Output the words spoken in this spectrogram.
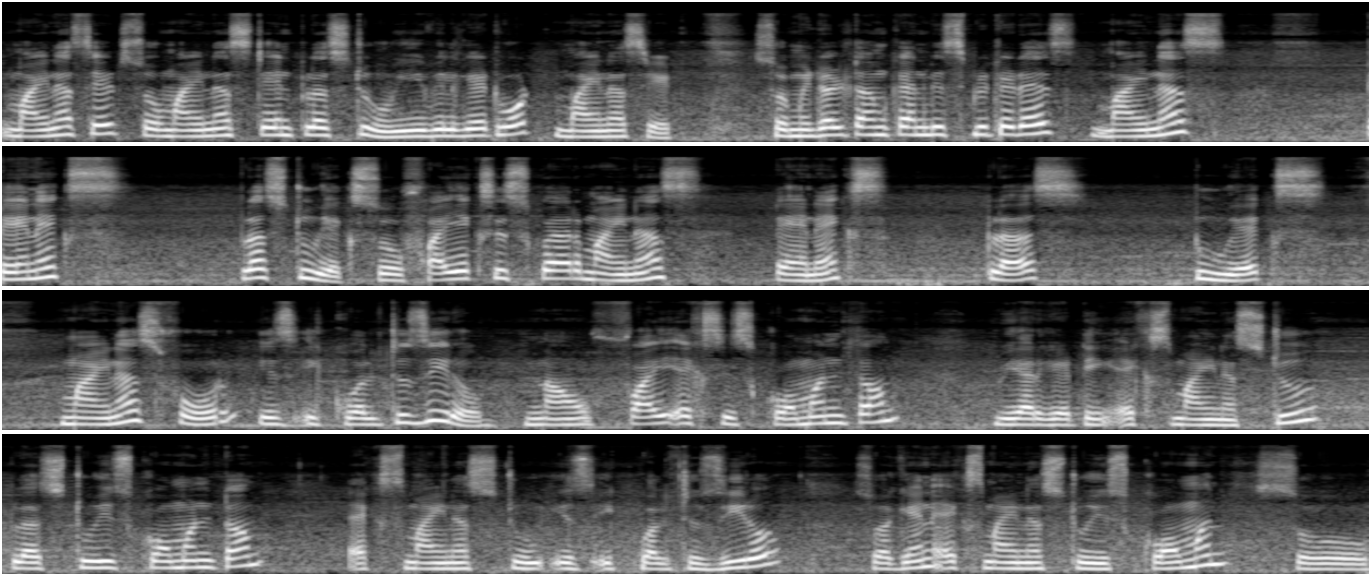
Minus 8 so minus 10 plus 2 we will get what? Minus 8 so middle term can be split as minus 10x plus 2x so 5x square minus 10x plus 2x minus 4 is equal to 0 now 5x is common term. We are getting x minus 2 plus 2 is common term x minus 2 is equal to 0 so again x minus 2 is common. So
